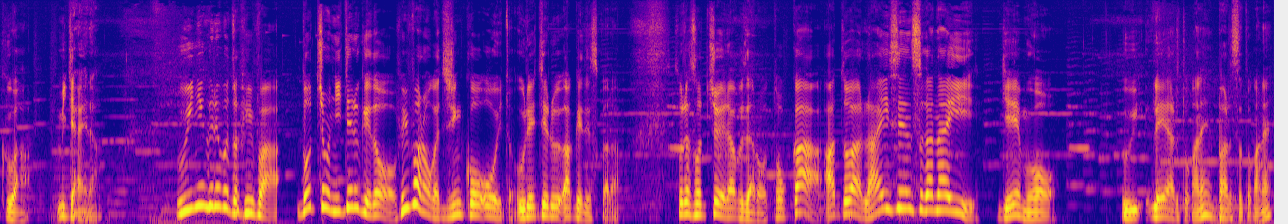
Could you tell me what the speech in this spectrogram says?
クは。みたいな。ウイニングレブと FIFA、どっちも似てるけど、FIFA の方が人口多いと、売れてるわけですから。それはそっちを選ぶだろうとか、あとはライセンスがないゲームを、レアルとかね、バルサとかね、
